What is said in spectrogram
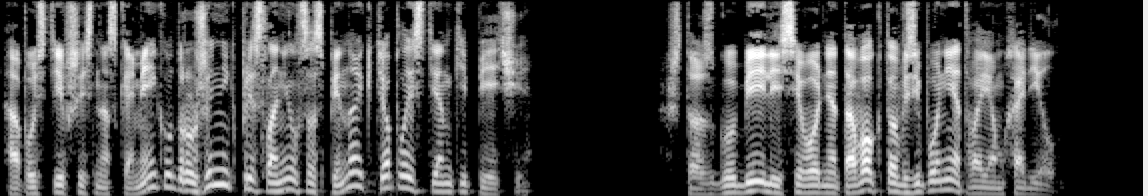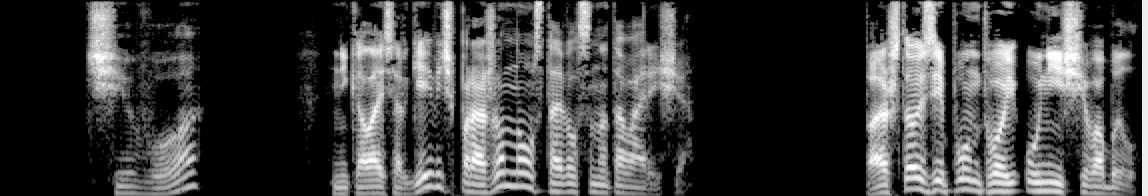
Опустившись на скамейку, дружинник прислонился спиной к теплой стенке печи. «Что сгубили сегодня того, кто в зипуне твоем ходил?» «Чего?» Николай Сергеевич пораженно уставился на товарища. «По что зипун твой у нищего был?»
